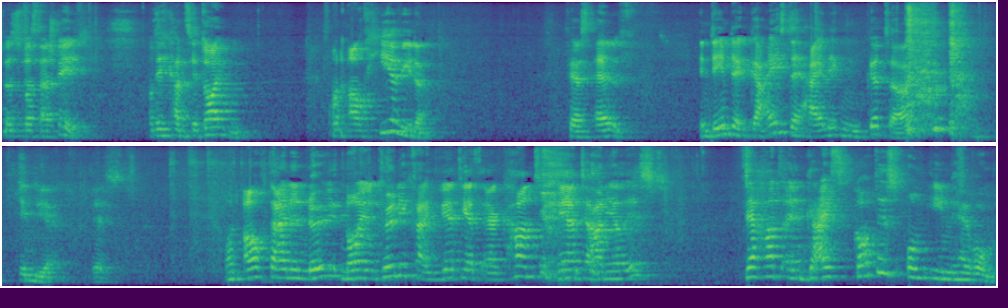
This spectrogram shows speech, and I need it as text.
das ist, was da steht. Und ich kann es dir deuten. Und auch hier wieder, Vers 11, indem der Geist der heiligen Götter in dir ist. Und auch deine neuen Königreich wird jetzt erkannt, wer Daniel ist. Der hat einen Geist Gottes um ihn herum.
